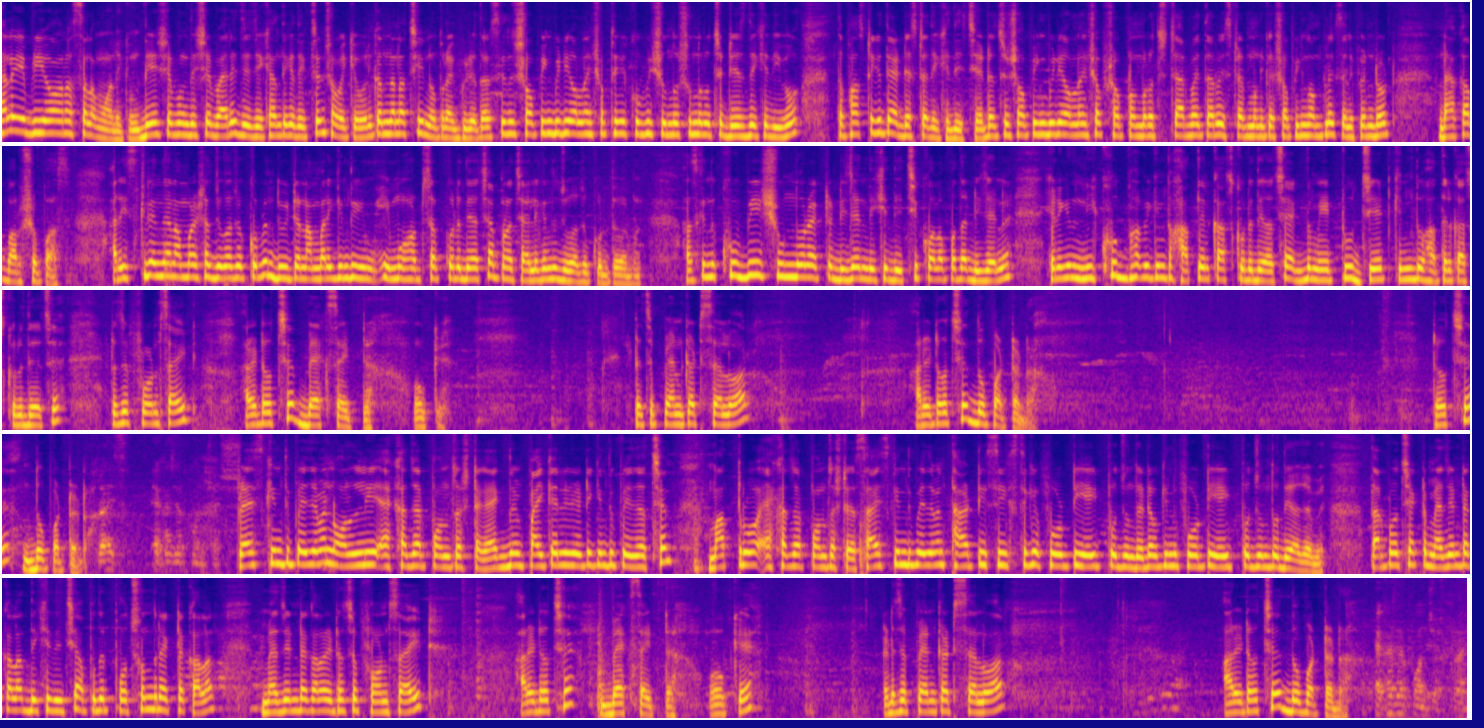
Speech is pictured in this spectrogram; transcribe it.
Hello everyone, আসসালামু আলাইকুম। দেশ এবং দেশের বাইরে যে যেখান থেকে দেখছেন সবাইকে ওয়েলকাম জানাচ্ছি নতুন এক ভিডিও তার কিন্তু শপিং ভিডিও অনলাইন শপ থেকে খুবই সুন্দর সুন্দর হচ্ছে ড্রেস দেখে দিব। তো ফার্স্টে কিন্তু অ্যাড্রেসটা দেখে দিচ্ছি। এটা হচ্ছে shopping video online shop shop number হচ্ছে চার বাই তেরো star Mallika shopping complex Elephant Road Dhaka বারোশো পাঁচ। আর স্ক্রিন দেওয়া নাম্বারের সাথে যোগাযোগ করবেন। দুইটা নাম্বারে কিন্তু ইমো হোয়াটসঅ্যাপ করে দেওয়া আছে। আপনারা চাইলে কিন্তু যোগাযোগ করতে পারবেন। আজ কিন্তু খুবই সুন্দর একটা ডিজাইন দেখিয়ে দিচ্ছি, কলাপাতার ডিজাইনের এখানে কিন্তু নিখুঁতভাবে কিন্তু হাতের কাজ করে দেওয়া আছে। একদম এ টু জেড কিন্তু হাতের কাজ করে দেওয়া আছে। এটা হচ্ছে ফ্রন্ট সাইড আর এটা হচ্ছে ব্যাক সাইডটা ওকে এটা হচ্ছে প্যান কার্ড সালোয়ার আর এটা হচ্ছে দোপাট্টাটা। এটা হচ্ছে দোপাট্টাটা। প্রাইস কিন্তু পেয়ে যাবেন অনলি এক হাজার পঞ্চাশ টাকা। একদম পাইকারি রেটে কিন্তু পেয়ে যাচ্ছেন মাত্র এক হাজার পঞ্চাশ টাকা। সাইজ কিন্তু পেয়ে যাবেন থার্টি সিক্স থেকে ফোরটি এইট পর্যন্ত। এটাও কিন্তু ফোরটি এইট পর্যন্ত দেওয়া যাবে। তারপর হচ্ছে একটা ম্যাজেন্টা কালার দেখিয়ে দিচ্ছি। আপনাদের পছন্দের একটা কালার ম্যাজেন্টা কালার এটা হচ্ছে ফ্রন্ট সাইড আর এটা হচ্ছে ব্যাক সাইডটা ওকে এটা হচ্ছে প্যান কার্ড সালোয়ার। আর এটা হচ্ছে দোপাট্টাটা।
